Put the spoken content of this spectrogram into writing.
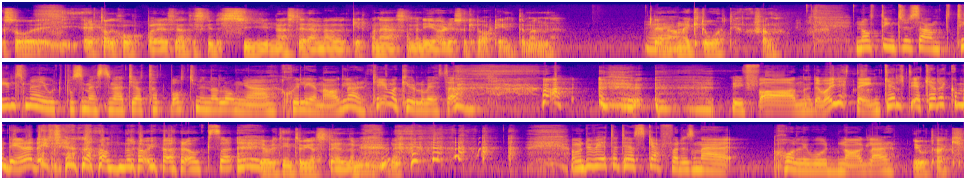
Så ett tag hoppades jag att det skulle synas det där märket på näsan men det gör det såklart inte. Men det är en anekdot i alla fall. Något intressant till som jag har gjort på semestern är att jag har tagit bort mina långa gelénaglar. Kan ju vara kul att veta. Fy fan, det var jätteenkelt. Jag kan rekommendera det till alla andra att göra också. Jag vet inte hur jag ställer mig inför det. Ja, men du vet att jag skaffade såna här Hollywood-naglar. Jo tack.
